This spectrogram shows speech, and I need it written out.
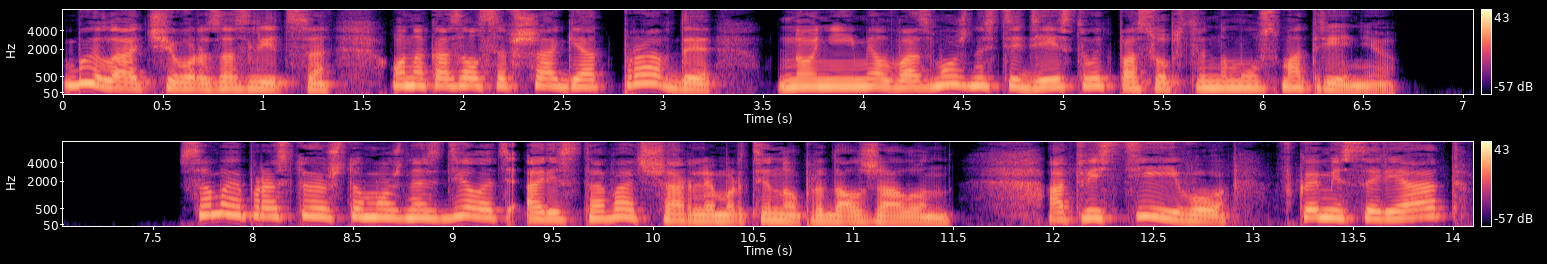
Было от чего разозлиться. Он оказался в шаге от правды, но не имел возможности действовать по собственному усмотрению. «Самое простое, что можно сделать, арестовать Шарля Мартино», — продолжал он. «Отвезти его в комиссариат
